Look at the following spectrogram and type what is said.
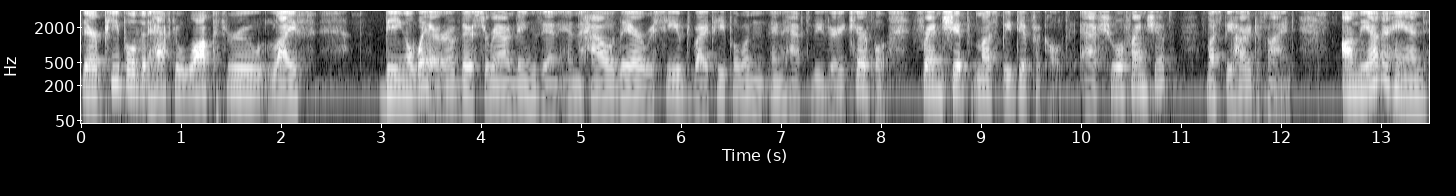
There are people that have to walk through life being aware of their surroundings and, and how they are received by people and, and have to be very careful. Friendship must be difficult. Actual friendship must be hard to find. On the other hand,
